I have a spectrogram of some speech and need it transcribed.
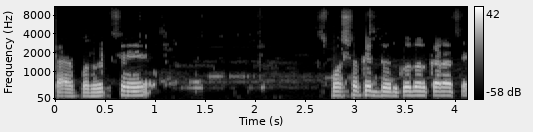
তারপর হচ্ছে স্পর্শকের দৈর্ঘ্য দরকার আছে।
